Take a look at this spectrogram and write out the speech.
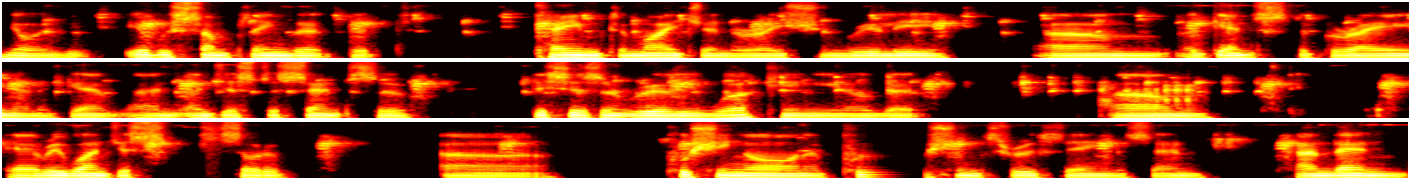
you know it was something that that came to my generation really um, against the grain and again and, and just a sense of this isn't really working you know that um, everyone just sort of uh, pushing on and pushing through things. And and then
